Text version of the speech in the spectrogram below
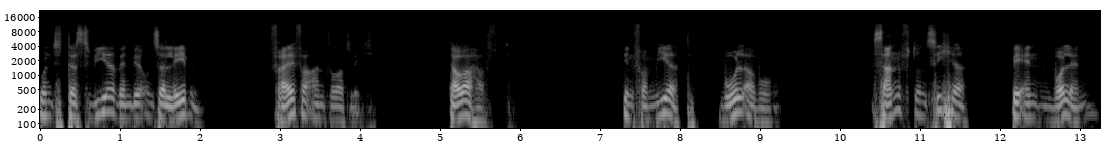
und dass wir, wenn wir unser Leben frei verantwortlich, dauerhaft, informiert, wohlerwogen, sanft und sicher beenden wollen,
